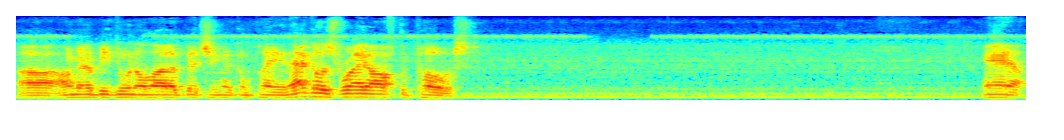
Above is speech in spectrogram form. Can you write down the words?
uh, I'm going to be doing a lot of bitching and complaining. That goes right off the post. And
